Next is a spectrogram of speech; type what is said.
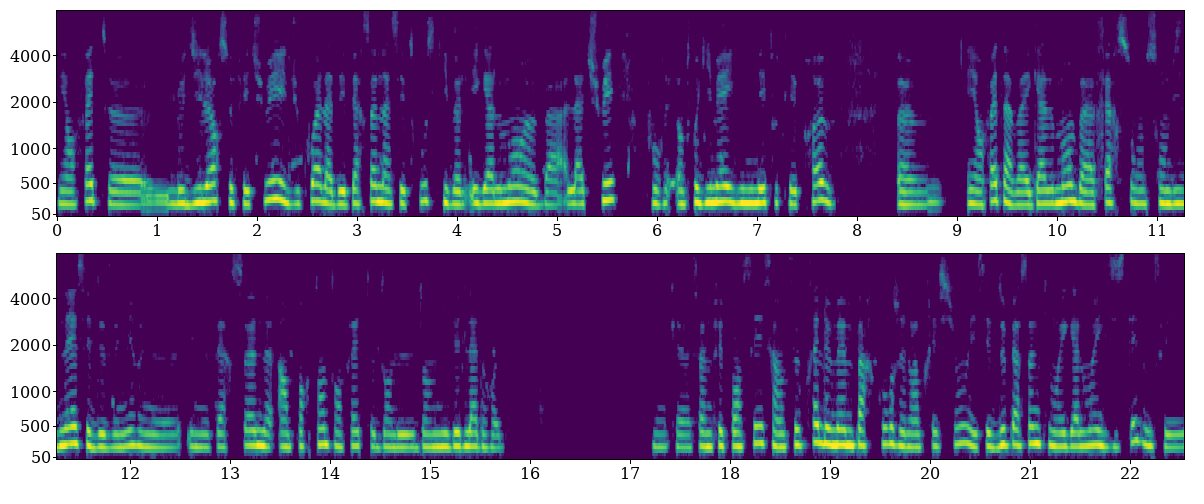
Et en fait, le dealer se fait tuer et du coup, elle a des personnes à ses trousses qui veulent également bah, la tuer pour, entre guillemets, éliminer toutes les preuves. Et en fait, elle va également bah, faire son, son, business et devenir une, une, personne importante en fait dans le, dans le milieu de la drogue. Donc euh, ça me fait penser, c'est à peu près le même parcours, j'ai l'impression, et c'est deux personnes qui ont également existé. Donc c'est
